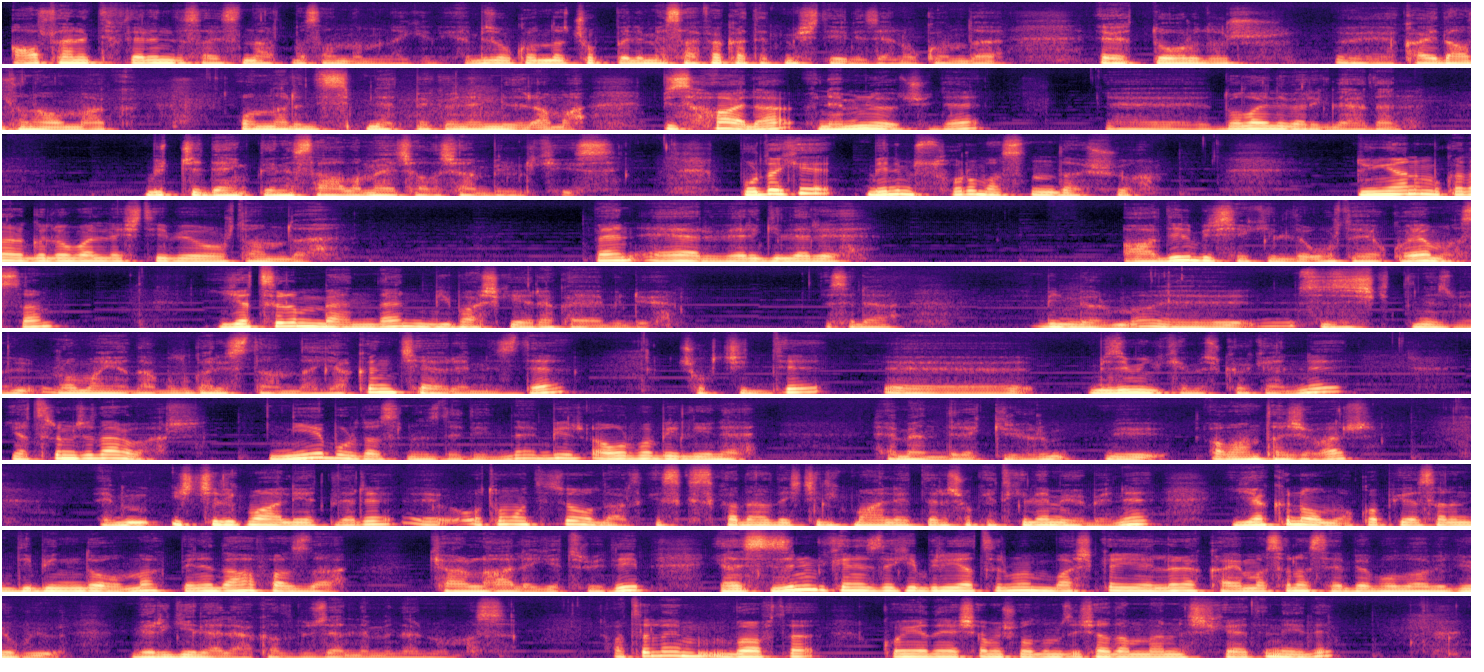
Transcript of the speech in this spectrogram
alternatiflerin de sayısının artması anlamına geliyor. Yani biz o konuda çok böyle mesafe kat etmiş değiliz. Yani o konuda evet doğrudur. E, kayıt altına almak, onları disiplin etmek önemlidir ama biz hala önemli ölçüde e, dolaylı vergilerden bütçe denkliğini sağlamaya çalışan bir ülkeyiz. Buradaki benim sorum aslında şu. Dünyanın bu kadar globalleştiği bir ortamda ben eğer vergileri adil bir şekilde ortaya koyamazsam yatırım benden bir başka yere kayabiliyor. Mesela bilmiyorum e, siz hiç gittiniz mi Romanya'da, Bulgaristan'da yakın çevremizde çok ciddi e, bizim ülkemiz kökenli yatırımcılar var. Niye buradasınız dediğinde bir Avrupa Birliği'ne hemen direkt giriyorum. Bir avantajı var. E, işçilik maliyetleri e, otomatize oldu artık. Eskisi kadar da işçilik maliyetleri çok etkilemiyor beni. Yakın olmak, o piyasanın dibinde olmak beni daha fazla karlı hale getiriyor deyip yani sizin ülkenizdeki bir yatırımın başka yerlere kaymasına sebep olabiliyor bu vergiyle alakalı düzenlemelerin olması. Hatırlayın bu hafta Konya'da yaşamış olduğumuz iş adamlarının şikayeti neydi?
